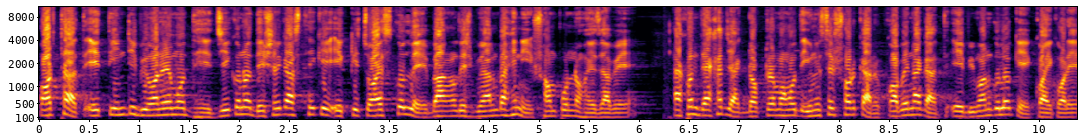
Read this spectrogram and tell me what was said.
অর্থাৎ এই তিনটি বিমানের মধ্যে যে কোনো দেশের কাছ থেকে একটি চয়েস করলে বাংলাদেশ বিমান বাহিনী সম্পূর্ণ হয়ে যাবে। এখন দেখা যাক ডক্টর মোহাম্মদ ইউনুসের সরকার কবে নাগাদ এই বিমানগুলোকে ক্রয় করে।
